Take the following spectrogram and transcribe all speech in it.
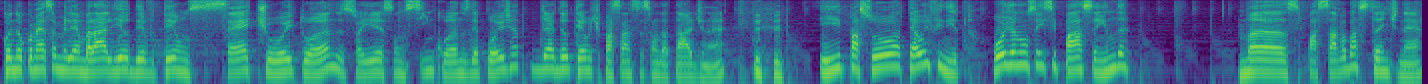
quando eu começo a me lembrar ali, eu devo ter uns 7 ou 8 anos. Isso aí são 5 anos depois, já, já deu tempo de passar na sessão da tarde, né? e passou até o infinito. Hoje eu não sei se passa ainda, mas passava bastante, né?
